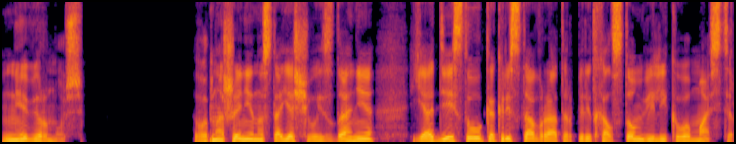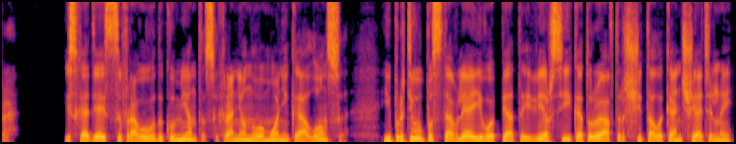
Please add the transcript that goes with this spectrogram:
не вернусь». В отношении настоящего издания я действовал как реставратор перед холстом великого мастера. Исходя из цифрового документа, сохраненного Моникой Алонсо, и противопоставляя его пятой версии, которую автор считал окончательной,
